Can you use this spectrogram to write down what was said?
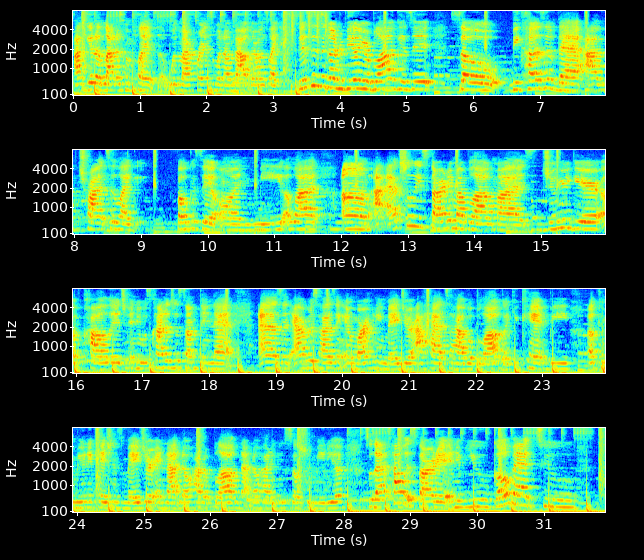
I get a lot of complaints with my friends when I'm out there. I was like, this isn't going to be on your blog, is it? So because of that, I've tried to like focus it on me a lot. Um, I actually started my blog my junior year of college and it was kind of just something that as an advertising and marketing major, I had to have a blog. Like you can't be a communications major and not know how to blog, not know how to use social media. So that's how it started. And if you go back to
